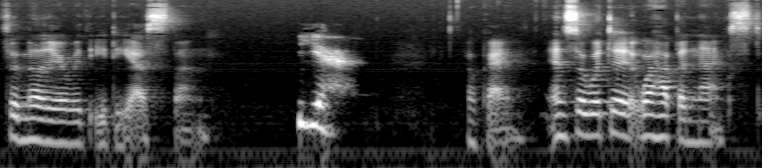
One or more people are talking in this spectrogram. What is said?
familiar with EDS then? Yeah. Okay. And so what did what happened next?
